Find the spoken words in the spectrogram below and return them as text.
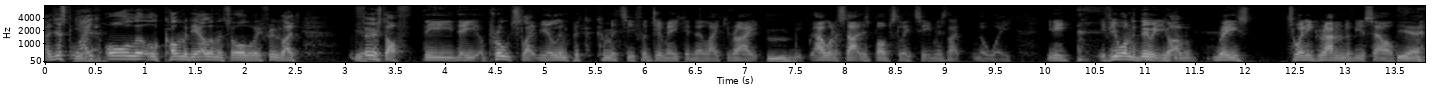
I just like Yeah. all little comedy elements all the way through. Like Yeah. first off, the they approach like the Olympic Committee for Jamaica, and they're like, right, Mm. I want to start this bobsleigh team. It's like, no way. You need if you want to do it, you got to raise twenty grand of yourself. Yeah.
